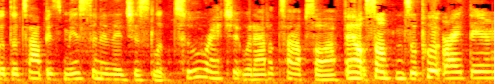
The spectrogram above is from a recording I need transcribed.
but the top is missing and it just looked too ratchet without a top so i found something to put right there.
